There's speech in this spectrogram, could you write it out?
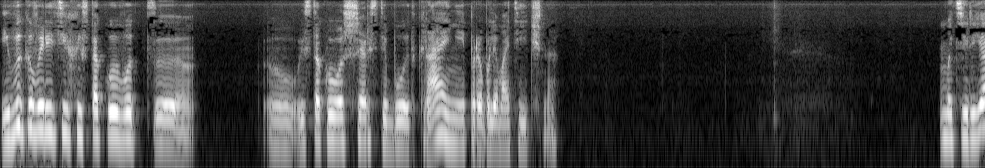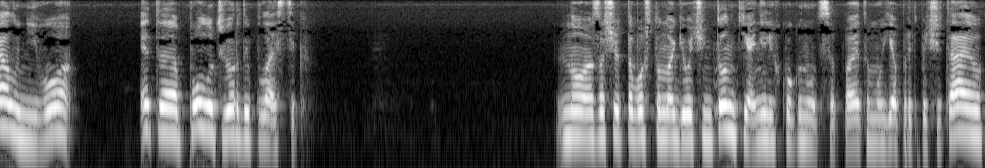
и выковырить их из такой вот э из такой вот шерсти будет крайне проблематично. Материал у него это полутвердый пластик. Но за счет того, что ноги очень тонкие, они легко гнутся, поэтому я предпочитаю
